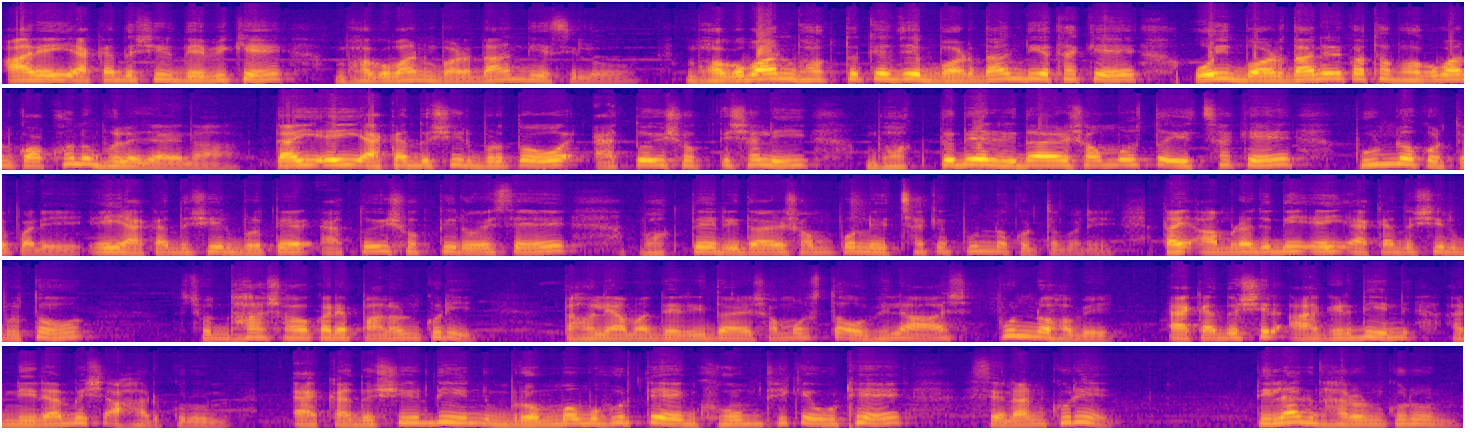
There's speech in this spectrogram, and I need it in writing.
আর এই একাদশীর দেবীকে ভগবান বরদান দিয়েছিল। ভগবান ভক্তকে যে বরদান দিয়ে থাকে, ওই বরদানের কথা ভগবান কখনো ভুলে যায় না। তাই এই একাদশীর ব্রত এতই শক্তিশালী, ভক্তদের হৃদয়ের সমস্ত ইচ্ছাকে পূর্ণ করতে পারে। এই একাদশীর ব্রতের এতই শক্তি রয়েছে, ভক্তের হৃদয়ের সম্পূর্ণ ইচ্ছাকে পূর্ণ করতে পারে। তাই আমরা যদি এই একাদশীর ব্রত শ্রদ্ধা সহকারে পালন করি, তাহলে আমাদের হৃদয়ের সমস্ত অভিলাষ পূর্ণ হবে। একাদশীর আগের দিন নিরামিষ আহার করুন। একাদশীর দিন ব্রহ্ম মুহূর্তে ঘুম থেকে উঠে স্নান করে তিলাক ধারণ করুন,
